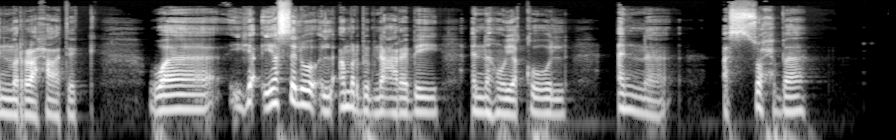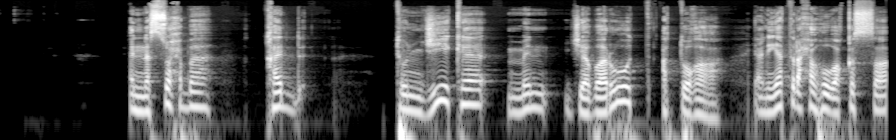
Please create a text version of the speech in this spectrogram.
من راحاتك. ويصل الأمر بابن عربي أنه يقول أن الصحبة أن الصحبة قد تنجيك من جبروت الطغاة. يعني يطرح هو قصه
